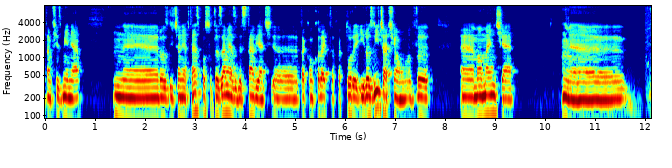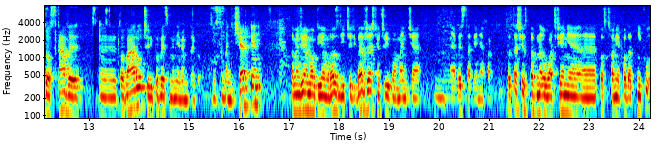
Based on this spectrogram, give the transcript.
Tam się zmienia rozliczenia w ten sposób, że zamiast wystawiać taką korektę faktury i rozliczać ją w momencie E, dostawy e, towaru, czyli powiedzmy, nie wiem tego, niech to będzie sierpień, to będziemy mogli ją rozliczyć we wrześniu, czyli w momencie mm, wystawienia faktur. To też jest pewne ułatwienie e, po stronie podatników,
